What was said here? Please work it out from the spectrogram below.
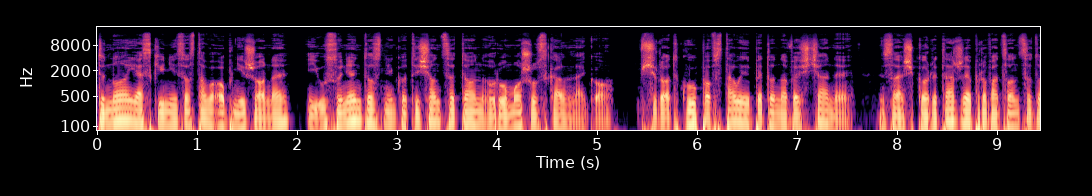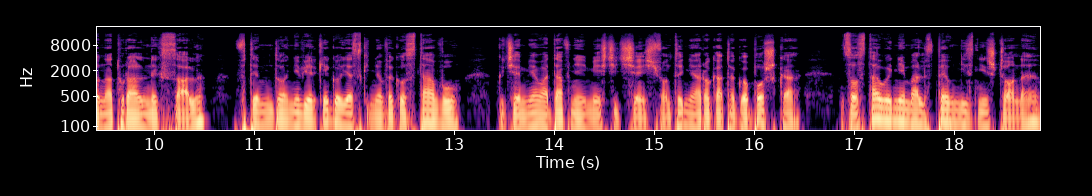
Dno jaskini zostało obniżone i usunięto z niego tysiące ton rumoszu skalnego. W środku powstały betonowe ściany, zaś korytarze prowadzące do naturalnych sal, w tym do niewielkiego jaskiniowego stawu, gdzie miała dawniej mieścić się świątynia rogatego bożka, zostały niemal w pełni zniszczone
